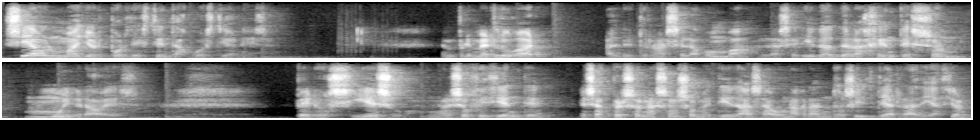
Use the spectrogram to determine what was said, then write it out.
sea aún mayor por distintas cuestiones. En primer lugar, al detonarse la bomba, las heridas de la gente son muy graves pero si eso no es suficiente, esas personas son sometidas a una gran dosis de radiación,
